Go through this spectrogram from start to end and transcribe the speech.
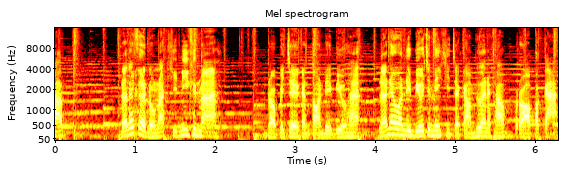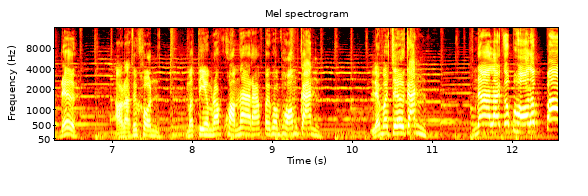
ครับ แล้วถ้าเกิดลงนักคิดนี่ขึ้นมา เราไปเจอกันตอนเดบิวต์ฮะ แล้วในวันเดบิวต์จะมีกิจกรรมด้วยนะครับ รอประกาศเด้อ เอาล่ะทุกคน มาเตรียมรับความน่ารักไปพร้อม ๆ กัน แล้วมาเจอกัน น่ารักก็พอแล้วป่ะ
